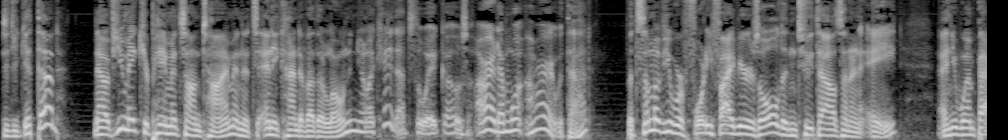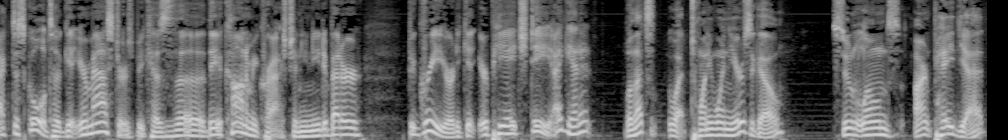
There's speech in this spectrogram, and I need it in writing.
Did you get that? Now, if you make your payments on time and it's any kind of other loan and you're like, hey, that's the way it goes. All right, I'm, I'm all right with that. But some of you were 45 years old in 2008 and you went back to school to get your master's because the, the economy crashed and you need a better degree or to get your PhD. I get it. Well, that's what, 21 years ago. Student loans aren't paid yet.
